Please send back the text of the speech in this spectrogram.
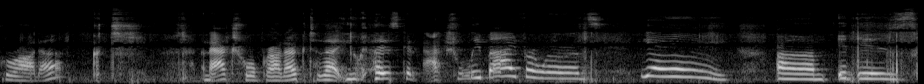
product, an actual product that you guys can actually buy for once. Yay! Um, it is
